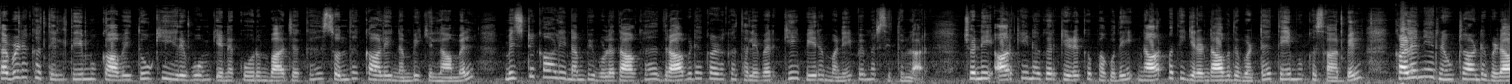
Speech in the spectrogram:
தமிழகத்தில் திமுகவை தூக்கி எறிவோம் என கூறும் பாஜக சொந்த காலை நம்பியில்லாமல் மிஸ்டு காலை நம்பி உள்ளதாக திராவிட கழக தலைவர் கி வீரமணி விமர்சித்துள்ளார். சென்னை ஆர்கே நகர் கிழக்கு பகுதி நாற்பத்தி இரண்டாவது வட்ட திமுக சார்பில் கலைஞர் நூற்றாண்டு விழா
